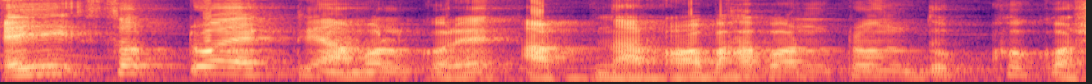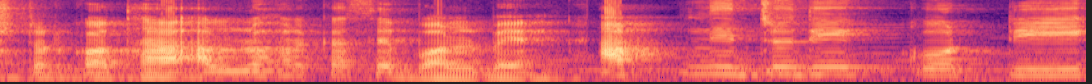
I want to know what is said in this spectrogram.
এই ছোট্ট একটি আমল করে আপনার অভাব অন্টন দুঃখ, কষ্টর কথা আল্লাহর কাছে বলবেন। আপনি যদি কোটি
